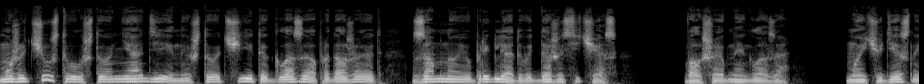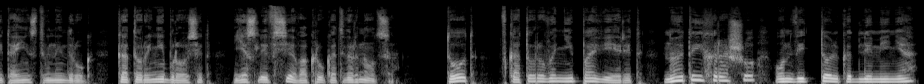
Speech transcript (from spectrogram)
Может, чувствовал, что не один, и что чьи-то глаза продолжают за мною приглядывать даже сейчас. Волшебные глаза — мой чудесный таинственный друг, который не бросит, если все вокруг отвернутся. Тот, в которого не поверит. Но это и хорошо, он ведь только для меня.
